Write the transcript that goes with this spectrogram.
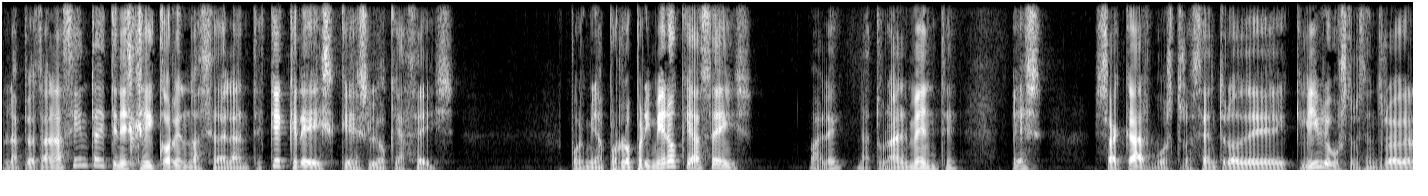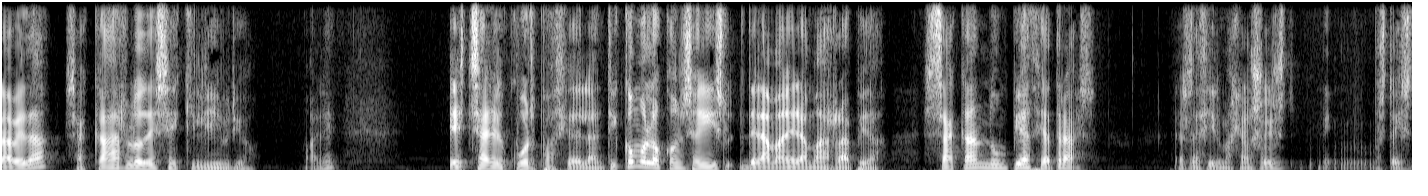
Una pelota en la cinta y tenéis que ir corriendo hacia adelante. ¿Qué creéis que es lo que hacéis? Pues mira, por lo primero que hacéis, ¿vale? Naturalmente, es sacar vuestro centro de equilibrio, vuestro centro de gravedad, sacarlo de ese equilibrio, ¿vale? Echar el cuerpo hacia adelante. ¿Y cómo lo conseguís de la manera más rápida? Sacando un pie hacia atrás. Es decir, imaginaos, estáis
